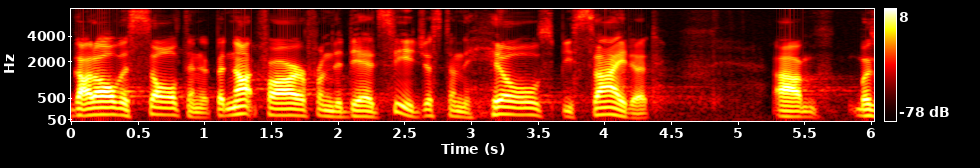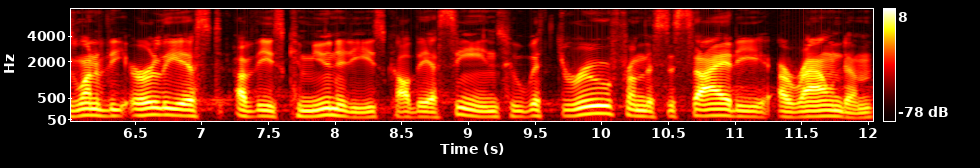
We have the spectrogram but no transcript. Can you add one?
got all this salt in it, but not far from the Dead Sea, just on the hills beside it. Um, was one of the earliest of these communities called the Essenes who withdrew from the society around them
